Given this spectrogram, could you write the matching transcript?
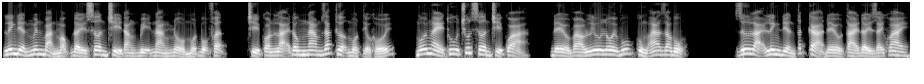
Linh điền nguyên bản mọc đầy sơn chỉ đằng bị nàng nổ một bộ phận, chỉ còn lại đông nam giác thượng một tiểu khối, mỗi ngày thu chút sơn chỉ quả, đều vào lưu lôi vũ cùng A giao bụng. Dư lại linh điền tất cả đều tài đầy giấy khoai.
